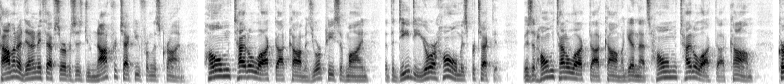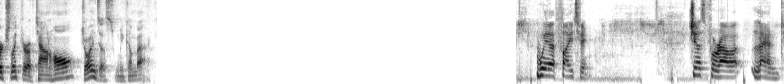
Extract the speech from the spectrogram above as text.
Common identity theft services do not protect you from this crime. HomeTitleLock.com is your peace of mind that the deed to your home is protected. Visit HomeTitleLock.com. Again, that's HomeTitleLock.com. Kurt Schlichter of Town Hall joins us when we come back. We are fighting just for our land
